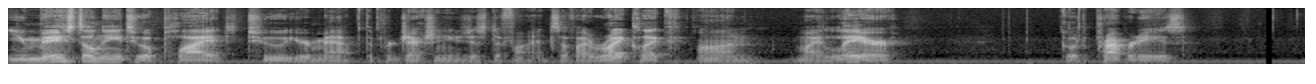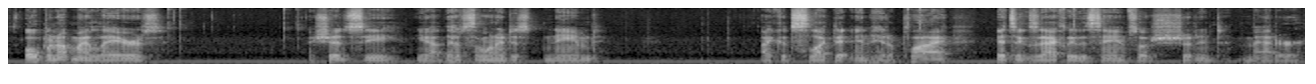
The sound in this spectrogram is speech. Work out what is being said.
You may still need to apply it to your map, the projection you just defined. So if I right click on my layer, go to properties, open up my layers, I should see, yeah, that's the one I just named. I could select it and hit apply. It's exactly the same, so it shouldn't matter.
